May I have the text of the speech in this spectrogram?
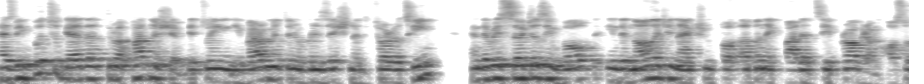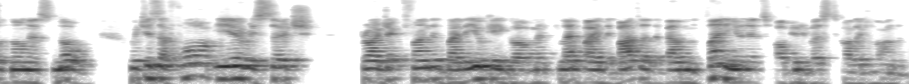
has been put together through a partnership between Environment and Urbanization editorial team and the researchers involved in the Knowledge in Action for Urban Equality program, also known as KNOW, which is a four-year research project funded by the UK government, led by the Bartlett Development Planning Unit of University College London.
